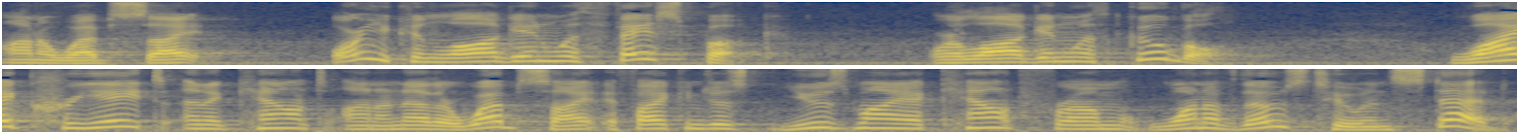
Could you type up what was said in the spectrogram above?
on a website, or you can log in with Facebook or log in with Google. Why create an account on another website if I can just use my account from one of those two instead?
